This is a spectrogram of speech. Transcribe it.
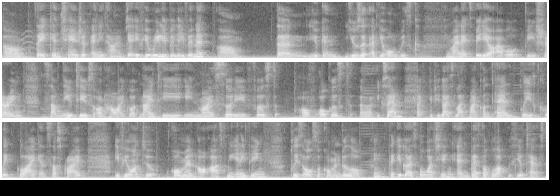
Um, they can change it anytime. Yeah, if you really believe in it, um, then you can use it at your own risk. In my next video, I will be sharing some new tips on how I got 90 in my 31st of August uh, exam. Like if you guys like my content, please click like and subscribe. If you want to comment or ask me anything, please also comment below. Thank you guys for watching and best of luck with your test.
